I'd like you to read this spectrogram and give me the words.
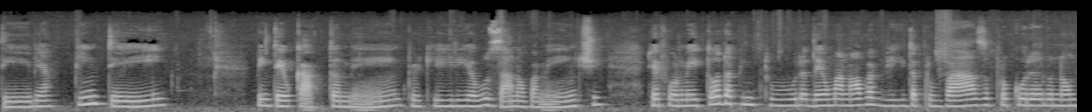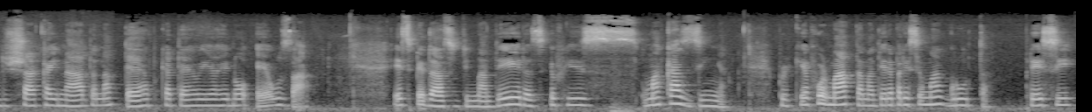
telha, pintei, pintei o caco também, porque iria usar novamente Reformei toda a pintura, dei uma nova vida pro vaso, procurando não deixar cair nada na terra, porque a terra eu ia é usar. Esse pedaço de madeiras eu fiz uma casinha, porque o formato da madeira parecia uma gruta para esse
